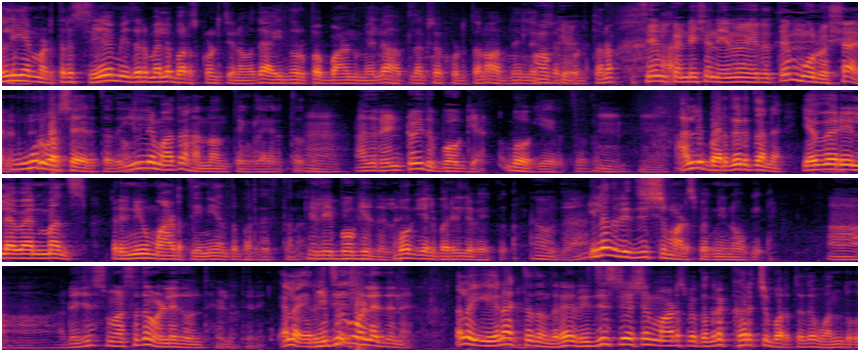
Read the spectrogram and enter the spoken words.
ಅಲ್ಲಿ ಏನು ಮಾಡ್ತಾರೆ? ಸೇಮ್ ಇದ್ರ ಮೇಲೆ ಬರ್ಸ್ಕೊಳ್ತೀವಿ ನಾವು ಅದೇ ಐನೂರು ರೂಪಾಯಿ ಬಾಂಡ್ ಮೇಲೆ ಹತ್ತು ಲಕ್ಷ ಕೊಡ್ತಾನೋ ಹದಿನೈದು ಲಕ್ಷ ಕೊಡ್ತಾನೋ ಸೇಮ್ ಕಂಡೀಷನ್ ಏನೋ ಇರುತ್ತೆ ಮೂರು ವರ್ಷ ಇರುತ್ತೆ. ಮೂರು ವರ್ಷ ಇರ್ತದೆ. ಇಲ್ಲಿ ಮಾತ್ರ ಹನ್ನೊಂದು ತಿಂಗಳ ಇರ್ತದೆ. ಅದು ರೆಂಟು ಇದು ಭೋಗ್ಯ. ಭೋಗ್ಯ ಇರ್ತದೆ. ಅಲ್ಲಿ ಬರ್ದಿರ್ತಾನೆ ಎವ್ರಿ ಲೆವೆನ್ ಮಂತ್ಸ್ ರಿನ್ಯೂ ಮಾಡ್ತೀನಿ ಅಂತ ಬರ್ದಿರ್ತಾನೆ. ಇಲ್ಲಿ ಭೋಗ್ಯದಲ್ಲ? ಭೋಗ್ಯಲ್ಲಿ ಬರೀಲೇಬೇಕು ಹೌದಾ? ಇಲ್ಲಾಂದ್ರೆ ರಿಜಿಸ್ಟರ್ ಮಾಡಿಸ್ಬೇಕು ನೀನು ಹೋಗಿ. ರಿಜಿಸ್ಟರ್ ಮಾಡಿಸೋದು ಒಳ್ಳೇದು ಅಂತ ಹೇಳ್ತೀರಿ. ಅಲ್ಲ ರಿಜಿಸ್ಟರ್ ಒಳ್ಳೇದೇನೆ. ಅಲ್ಲ ಏನಾಗ್ತದೆ ಅಂದರೆ ರಿಜಿಸ್ಟ್ರೇಷನ್ ಮಾಡಿಸ್ಬೇಕಂದ್ರೆ ಖರ್ಚು ಬರ್ತದೆ ಒಂದು.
